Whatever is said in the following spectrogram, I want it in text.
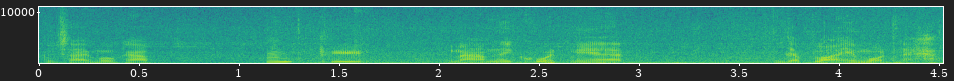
คุณสายมุกครับ คือน้ำในขวดเนี้ยอย่าปล่อยให้หมดนะครับ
